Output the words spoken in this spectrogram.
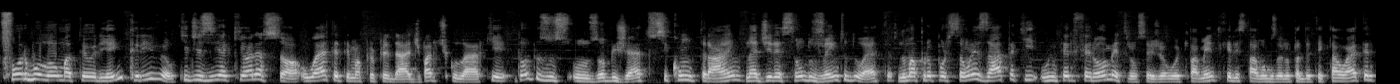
formulou uma teoria incrível que dizia que, olha só, o éter tem uma propriedade particular que todos os, os objetos se contraem na direção do vento do éter, numa proporção exata que o interferômetro, ou seja, o equipamento que eles estavam usando para detectar o éter,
